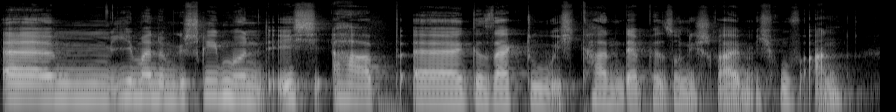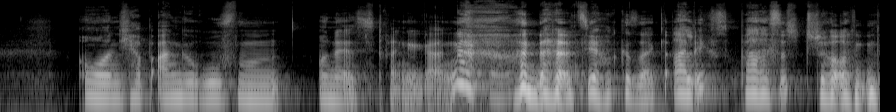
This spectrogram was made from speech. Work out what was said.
ähm, jemandem geschrieben und ich habe äh, gesagt, du, ich kann der Person nicht schreiben, ich rufe an. Und ich habe angerufen und er ist nicht dran gegangen. Und dann hat sie auch gesagt, Alex, passt schon.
